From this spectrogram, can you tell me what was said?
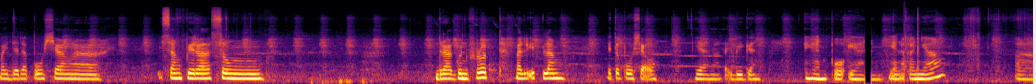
May dala po siyang ah, isang pirasong dragon fruit. Maliit lang. Ito po siya oh. Yan mga kaibigan Ayan po, yan. Yan ang kanyang ah,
